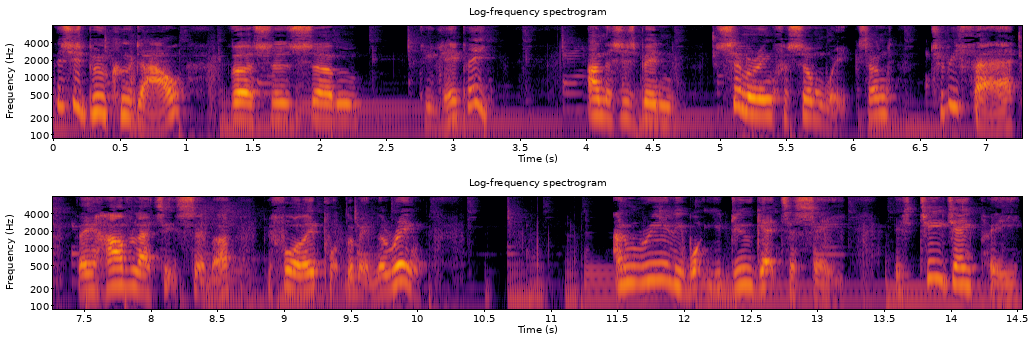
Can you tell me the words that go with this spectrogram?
This is Bu Ku Dao versus um, TJP. And this has been simmering for some weeks. And to be fair, they have let it simmer before they put them in the ring. And really, what you do get to see is TJP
